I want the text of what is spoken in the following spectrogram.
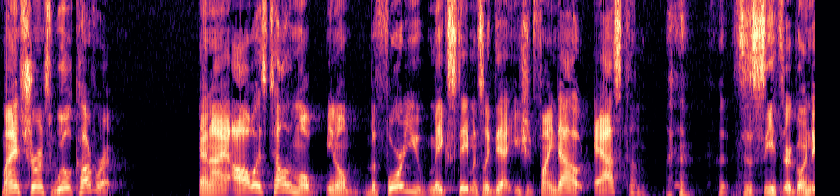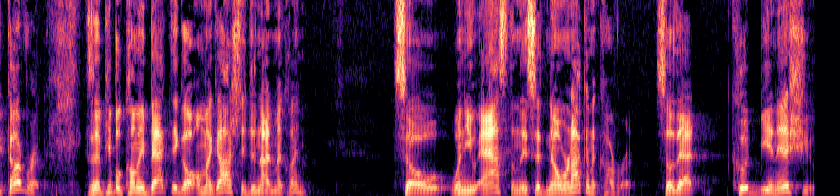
My insurance will cover it. And I always tell them, well, you know, before you make statements like that, you should find out, ask them to see if they're going to cover it. Because if people call me back, they go, oh my gosh, they denied my claim. So when you ask them, they said, no, we're not going to cover it. So that could be an issue.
